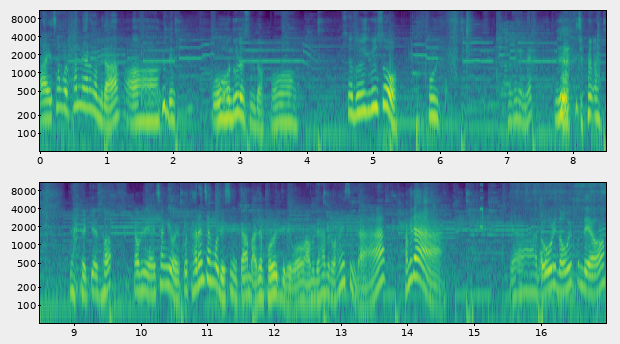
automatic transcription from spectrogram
아, 이 참고로 판매하는 겁니다. 아, 근데 와 놀랐습니다. 와, 야너 여기 왜 있어? 어, 잘생겼네. 자, 이렇게 해서 가보자 창고가 있고 다른 창고도 있으니까 마저 보여드리고 마무리하도록 하겠습니다. 갑니다. 야, 노을이 너무 이쁜데요.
